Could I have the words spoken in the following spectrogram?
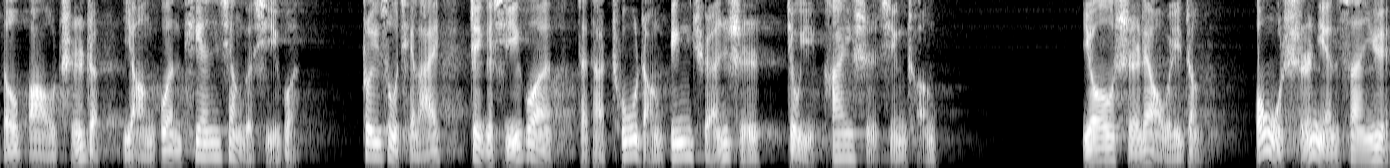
都保持着仰观天象的习惯。追溯起来，这个习惯在他初掌兵权时就已开始形成。有史料为证：洪武十年三月，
